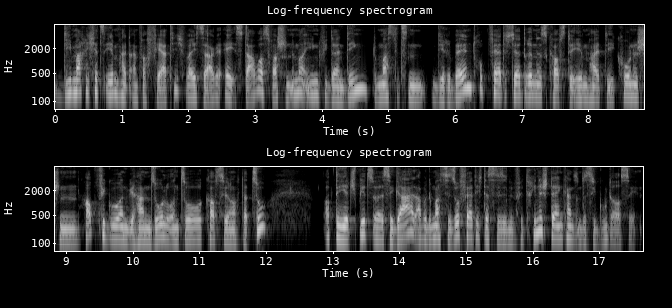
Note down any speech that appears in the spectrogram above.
die mache ich jetzt eben halt einfach fertig, weil ich sage, ey, Star Wars war schon immer irgendwie dein Ding. Du machst jetzt ein, die Rebellentrupp fertig, der drin ist, kaufst dir eben halt die ikonischen Hauptfiguren wie Han Solo und so, kaufst dir noch dazu. Ob du jetzt spielst oder ist egal, aber du machst sie so fertig, dass du sie in eine Vitrine stellen kannst und dass sie gut aussehen.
